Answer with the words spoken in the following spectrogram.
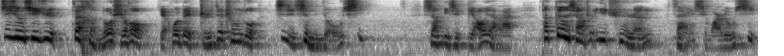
即兴戏剧在很多时候也会被直接称作即兴游戏。相比起表演来，它更像是一群人在一起玩游戏。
